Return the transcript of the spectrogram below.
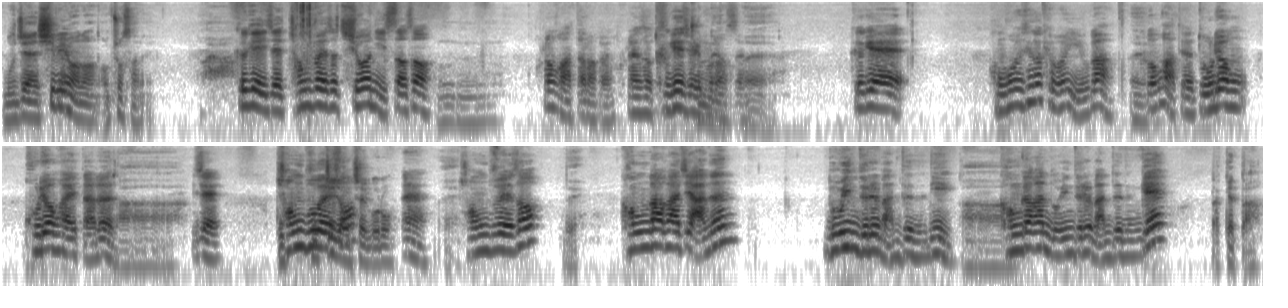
무제한 12만 원 엄청 싸네. 그게 이제 정부에서 지원이 있어서 그런 것 같더라고요. 그래서 그게 제일 부러웠어요. 네. 그게 곰곰이 생각해보면 이유가 그건 것 같아요. 노령 고령화에 따른 아, 이제 정부에서 정책으로. 네, 정부에서 네. 건강하지 않은 노인들을 만드느니 아, 건강한 노인들을 만드는 게 낫겠다.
